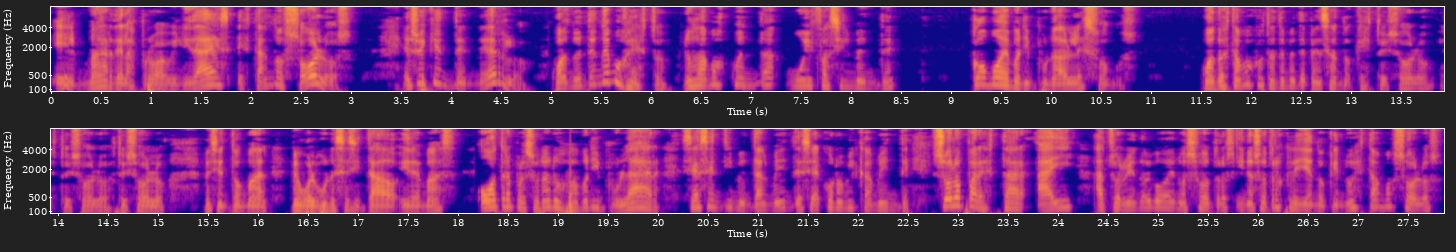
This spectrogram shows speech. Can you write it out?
el mar de las probabilidades estando solos. Eso hay que entenderlo. Cuando entendemos esto, nos damos cuenta muy fácilmente cómo de manipulables somos. Cuando estamos constantemente pensando que estoy solo, estoy solo, estoy solo, me siento mal, me vuelvo necesitado y demás, otra persona nos va a manipular, sea sentimentalmente, sea económicamente, solo para estar ahí absorbiendo algo de nosotros y nosotros creyendo que no estamos solos,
